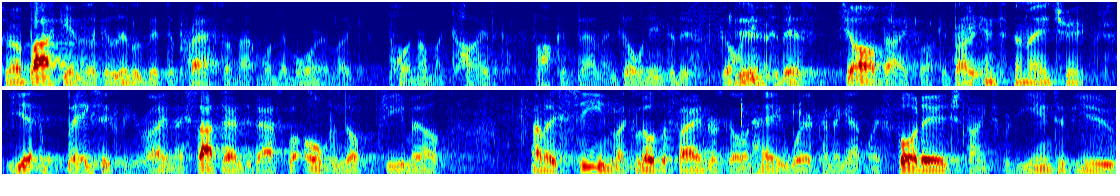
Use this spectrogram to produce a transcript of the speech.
So I'm back in like a little bit depressed on that Monday morning, like putting on my tie like a fucking bell and going into this going Yeah. into this job that I fucking Back into the matrix. Yeah, basically, right? And I sat down to the desk, but opened up Gmail, and I seen like loads of founders going, "Hey, where can I get my footage? Thanks for the interview."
